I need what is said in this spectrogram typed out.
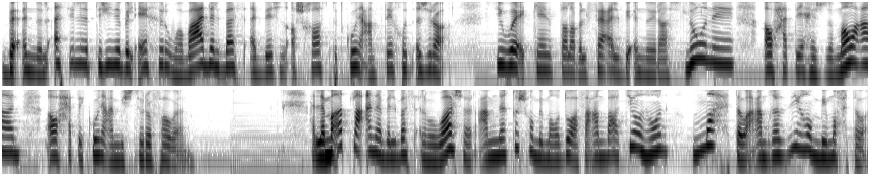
بأنه الأسئلة اللي بتجيني بالآخر وبعد البث قديش الأشخاص بتكون عم تاخذ إجراء. سواء كان طلب الفعل بأنه يراسلوني أو حتى يحجزوا موعد أو حتى يكونوا عم يشتروا فورا. لما أطلع أنا بالبث المباشر عم ناقشهم بموضوع فعم بعطيهم هون محتوى عم غذيهم بمحتوى.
